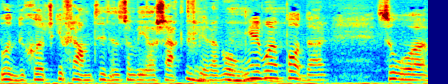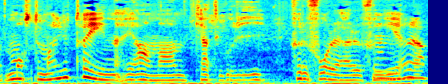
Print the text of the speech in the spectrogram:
undersköterskor i framtiden som vi har sagt flera gånger i våra poddar så måste man ju ta in en annan kategori för att få det här att fungera.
